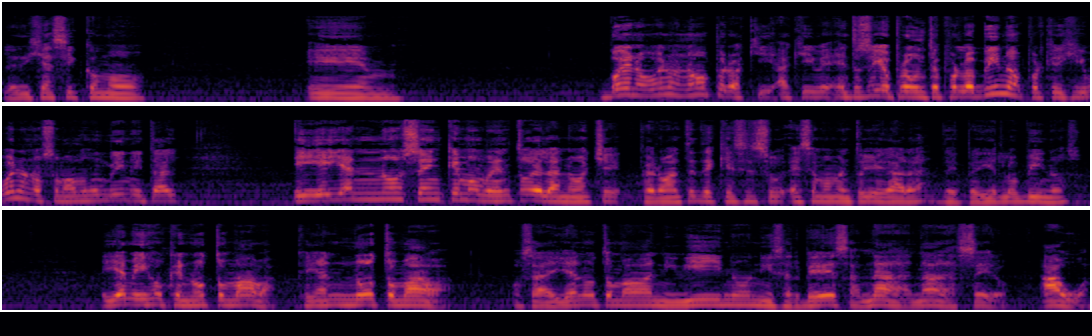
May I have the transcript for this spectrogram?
le dije así como, em, bueno, bueno, no, pero aquí, aquí, entonces yo pregunté por los vinos porque dije, bueno, nos tomamos un vino y tal. Y ella no sé en qué momento de la noche, pero antes de que ese, ese momento llegara, de pedir los vinos, ella me dijo que no tomaba, que ella no tomaba. O sea, ella no tomaba ni vino, ni cerveza, nada, nada, cero. Agua.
